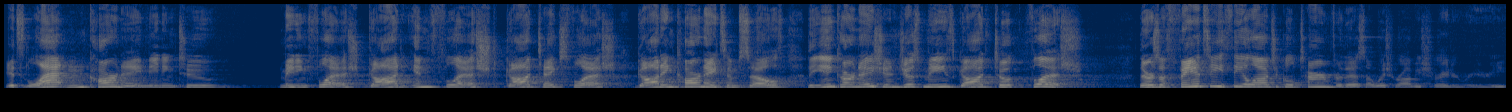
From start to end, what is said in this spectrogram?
It's Latin, carne, meaning to meaning flesh. God infleshed. God takes flesh. God incarnates himself. The incarnation just means God took flesh. There's a fancy theological term for this. I wish Robbie Schrader were here. He,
